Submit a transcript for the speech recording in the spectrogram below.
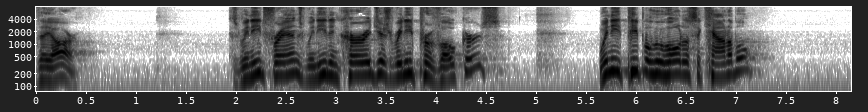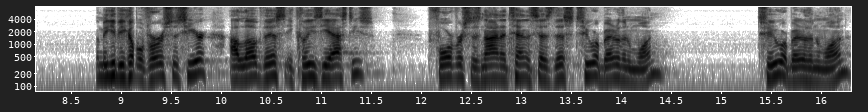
they are. Because we need friends, we need encouragers, we need provokers, we need people who hold us accountable. Let me give you a couple verses here. I love this Ecclesiastes 4, verses 9 and 10. It says, This two are better than one. Two are better than one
